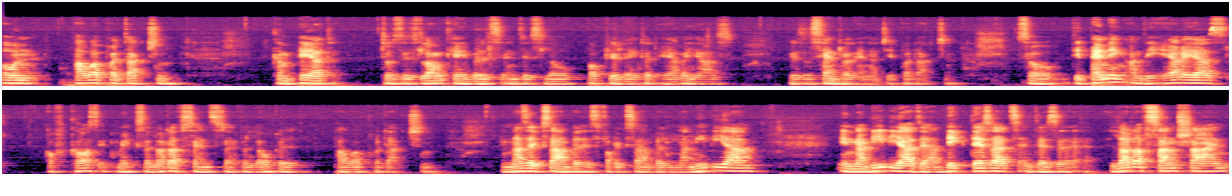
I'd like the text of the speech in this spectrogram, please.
own power production compared to these long cables in these low populated areas with a central energy production. So depending on the areas of course, it makes a lot of sense to have a local power production. Another example is, for example, Namibia. In Namibia, there are big deserts and there's a lot of sunshine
